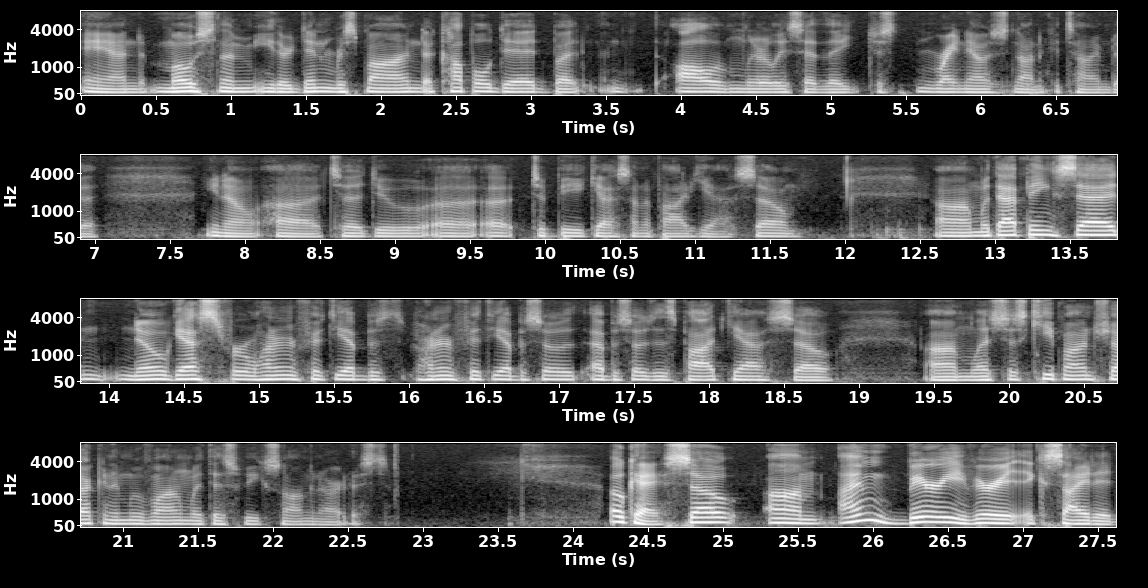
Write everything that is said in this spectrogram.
and most of them either didn't respond. A couple did, but all of them literally said they just right now is not a good time to you know, uh, to do uh, uh, to be a guest on a podcast. So, um, with that being said, no guests for 150 epi- 150 episode episodes of this podcast. So, um, let's just keep on trucking and move on with this week's song and artist. Okay, so um, I'm very very excited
